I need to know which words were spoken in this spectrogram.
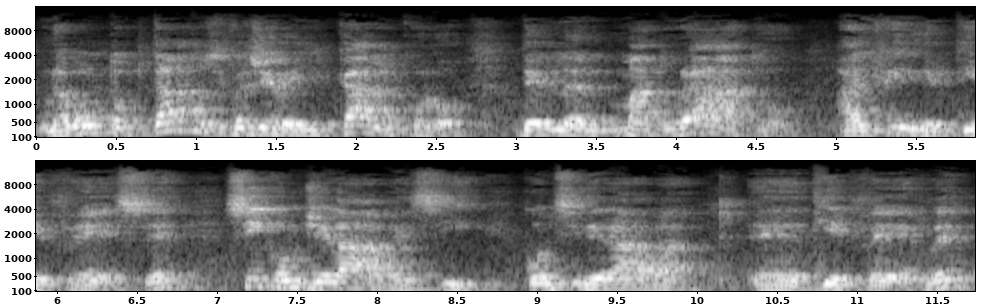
Una volta optato si faceva il calcolo del maturato ai fini del TFS, si congelava e si considerava eh, TFR,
